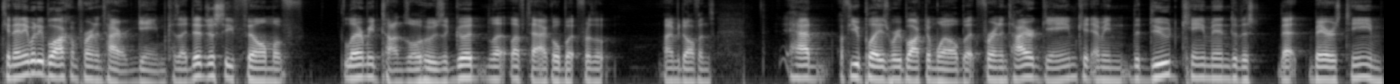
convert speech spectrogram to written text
Can anybody block him for an entire game? Because I did just see film of Laremy Tunsil, who's a good left tackle, but for the Miami Dolphins, had a few plays where he blocked him well. But for an entire game, can I mean the dude came into this that Bears team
